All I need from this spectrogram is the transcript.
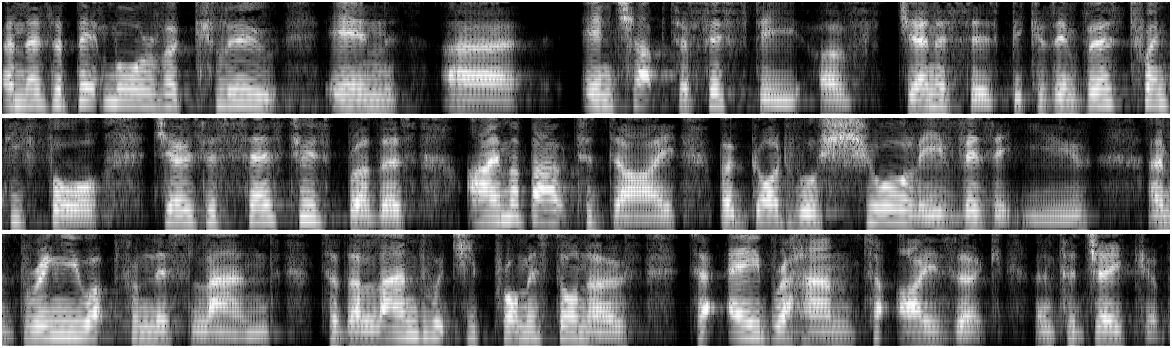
And there's a bit more of a clue in, uh, in chapter 50 of Genesis because in verse 24, Joseph says to his brothers, I'm about to die, but God will surely visit you and bring you up from this land to the land which he promised on oath to Abraham, to Isaac, and to Jacob.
